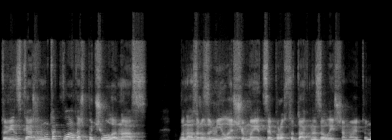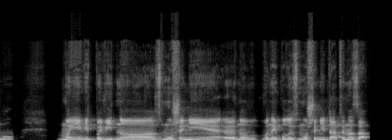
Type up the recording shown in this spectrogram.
то він скаже: ну так влада ж почула нас. Вона зрозуміла, що ми це просто так не залишимо. І тому ми відповідно змушені, е, ну вони були змушені дати назад.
